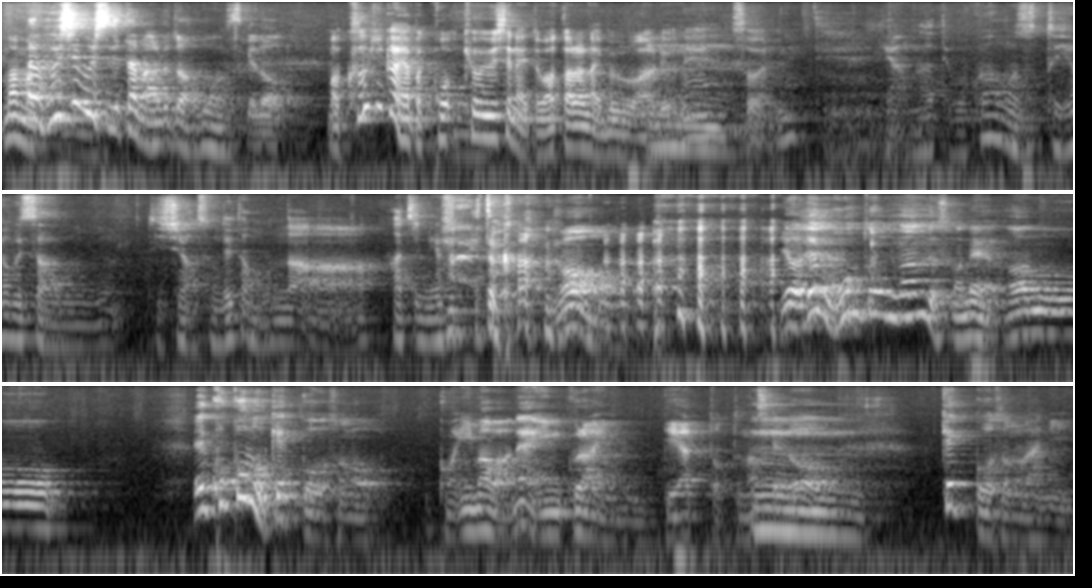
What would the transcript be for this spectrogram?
まあまあ。節々で多分あるとは思うんですけどまあ、空気感やっぱこう共有してないとわからない部分はあるよね、そうだよね。いやだって僕はもうずっと岩渕さんと一緒に遊んでたもんな。8年前とか。いやでも本当なんですかね。あのえここも結構その今はねインクラインでやっとってますけど、うん。結構その何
